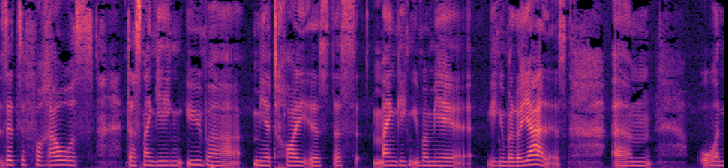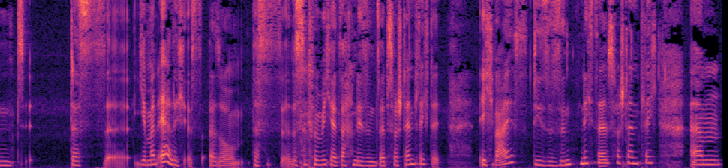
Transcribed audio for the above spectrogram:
setze voraus, dass mein Gegenüber mir treu ist, dass mein Gegenüber mir gegenüber loyal ist. Ähm, und dass äh, jemand ehrlich ist. Also das, ist, das sind für mich halt Sachen, die sind selbstverständlich. Ich weiß, diese sind nicht selbstverständlich. Ähm,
